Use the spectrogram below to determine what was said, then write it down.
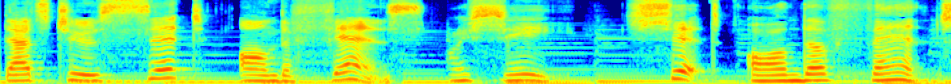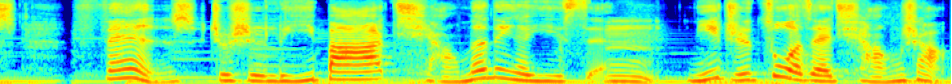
，That's to sit on the fence. I see. Sit on the fence. Fence 就是篱笆墙的那个意思。嗯，你一直坐在墙上，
